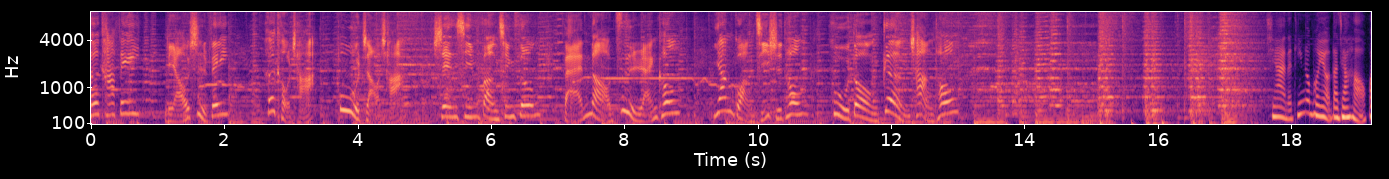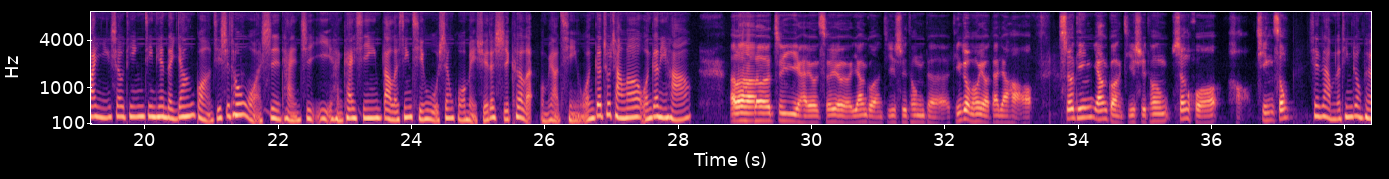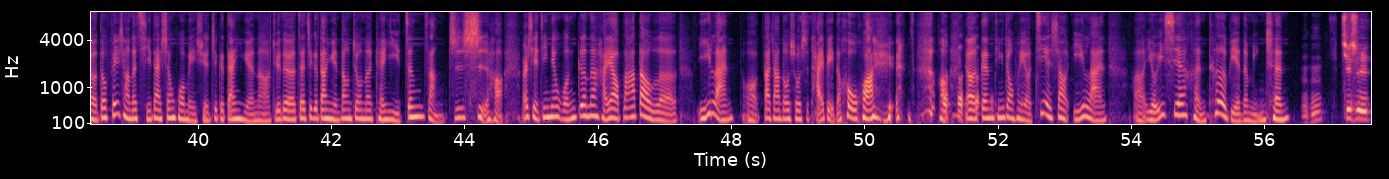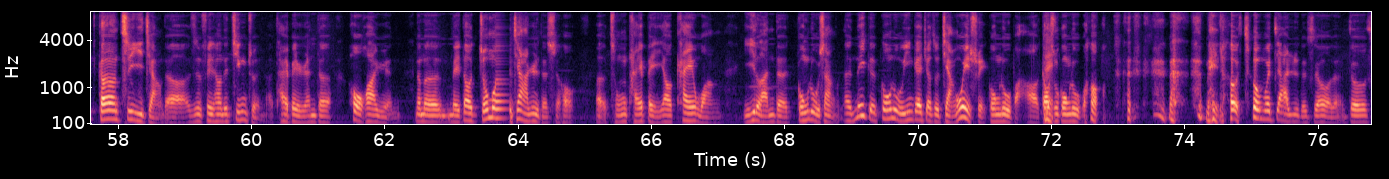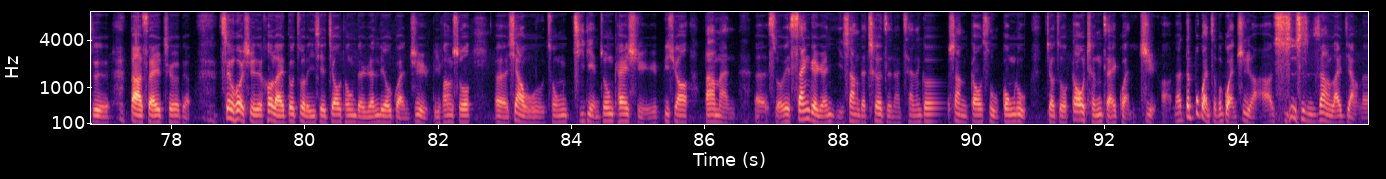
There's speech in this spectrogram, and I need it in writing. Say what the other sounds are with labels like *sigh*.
喝咖啡，聊是非；喝口茶，不找茬。身心放轻松，烦恼自然空。央广即时通，互动更畅通。亲爱的听众朋友，大家好，欢迎收听今天的央广即时通，我是谭志毅，很开心到了星期五生活美学的时刻了，我们要请文哥出场喽，文哥你好，Hello，Hello，志毅，还有所有央广即时通的听众朋友，大家好，收听央广即时通，生活好轻松。现在我们的听众朋友都非常的期待生活美学这个单元呢，觉得在这个单元当中呢可以增长知识哈，而且今天文哥呢还要拉到了宜兰哦，大家都说是台北的后花园，*laughs* 好要跟听众朋友介绍宜兰。啊，有一些很特别的名称。嗯哼，其实刚刚志毅讲的是非常的精准的，台北人的后花园。那么每到周末假日的时候，呃，从台北要开往。宜兰的公路上，呃，那个公路应该叫做蒋渭水公路吧？啊，高速公路。*laughs* 那每到周末假日的时候呢，都是大塞车的，甚或是后来都做了一些交通的人流管制，比方说，呃，下午从几点钟开始，必须要搭满呃所谓三个人以上的车子呢，才能够上高速公路，叫做高承载管制啊。那但不管怎么管制啊，*laughs* 事实上来讲呢。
